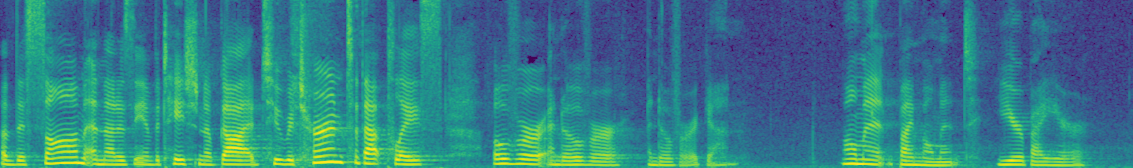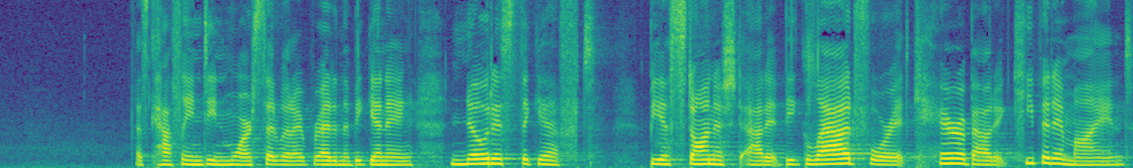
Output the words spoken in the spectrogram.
of this psalm, and that is the invitation of God to return to that place over and over and over again, moment by moment, year by year. As Kathleen Dean Moore said, what I read in the beginning notice the gift, be astonished at it, be glad for it, care about it, keep it in mind.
